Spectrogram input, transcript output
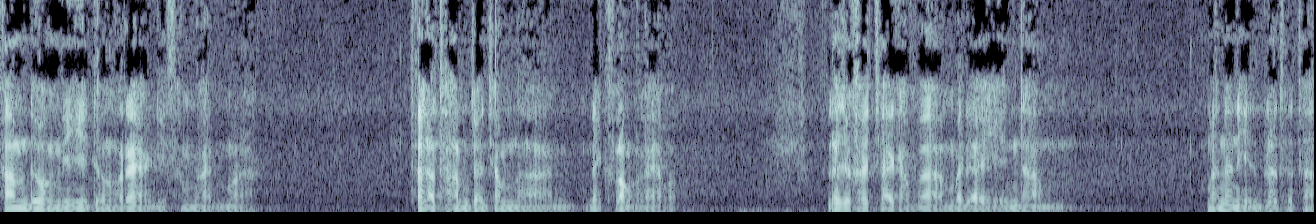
ทำดวงนี้ดวงแรกนี่สำคัญมากาเราทำจนชำนาญในคล่องแล้ว เราจะเข้าใจครับว่าไม่ได้เห็นธรรมเมื่อนั้นเห็นพระตถา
